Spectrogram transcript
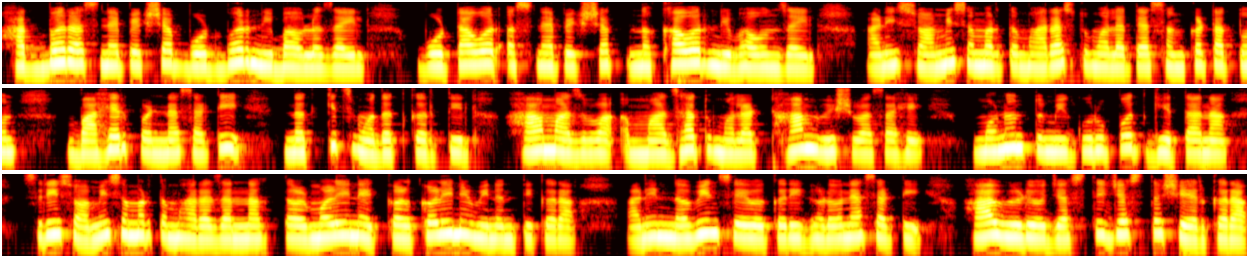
हातभर असण्यापेक्षा बोटभर निभावलं जाईल. बोटावर असण्यापेक्षा नखावर निभावून जाईल. आणि स्वामी समर्थ महाराज तुम्हाला त्या संकटातून बाहेर पडण्यासाठी नक्कीच मदत करतील. हा माझवा माझा तुम्हाला ठाम विश्वास आहे. म्हणून तुम्ही गुरुपद घेताना श्री स्वामी समर्थ महाराजांना तळमळीने कळकळीने विनंती करा आणि नवीन सेवकरी घडवण्यासाठी हा व्हिडिओ जास्तीत जास्त शेअर करा.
